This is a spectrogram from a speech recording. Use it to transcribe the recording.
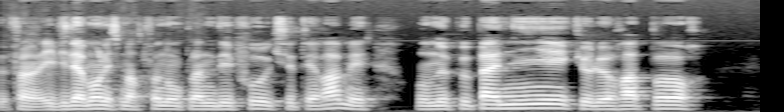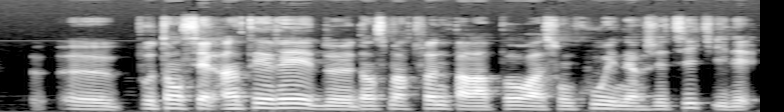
Enfin, évidemment, les smartphones ont plein de défauts, etc. Mais on ne peut pas nier que le rapport euh, potentiel intérêt d'un smartphone par rapport à son coût énergétique, il est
